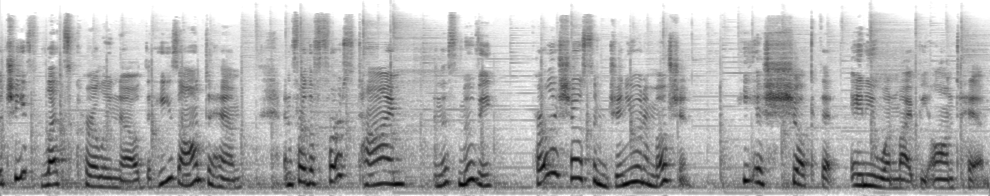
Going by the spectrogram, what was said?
The chief lets Curly know that he's on to him, and for the first time in this movie, Curly shows some genuine emotion. He is shook that anyone might be on to him.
